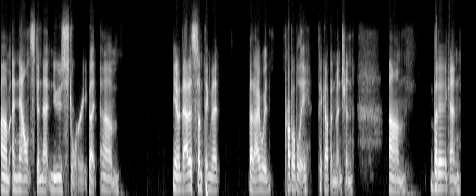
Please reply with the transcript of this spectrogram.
um, announced in that news story. But, um, you know, that is something that, that I would probably pick up and mention. Um, but again,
